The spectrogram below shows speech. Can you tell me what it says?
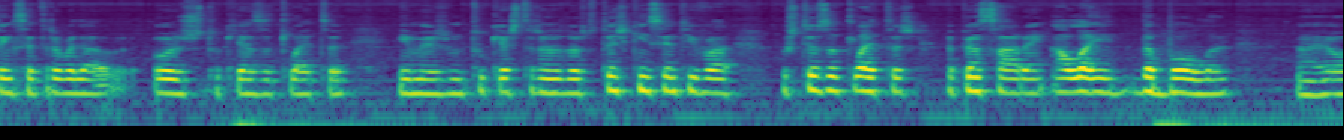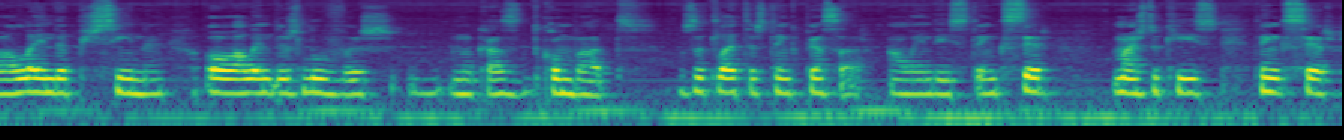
Tem que ser trabalhada hoje, tu que és atleta, e mesmo tu que és treinador, tu tens que incentivar os teus atletas a pensarem além da bola, é? ou além da piscina, ou além das luvas, no caso de combate. Os atletas têm que pensar além disso, têm que ser mais do que isso, têm que ser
